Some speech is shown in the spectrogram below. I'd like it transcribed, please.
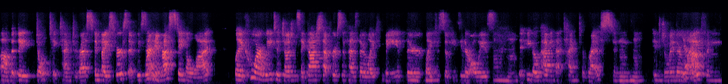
uh, that they don't take time to rest and vice versa. If we see them resting a lot, like who are we to judge and say, gosh, that person has their life made. Their Mhm. life is so easy. They're always, Mhm. you know, having that time to rest and Mhm. enjoy their Yeah. life. And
